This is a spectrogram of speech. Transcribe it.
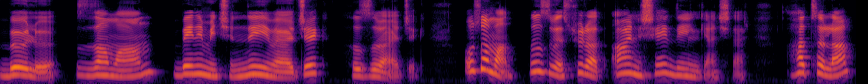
bölü zaman benim için neyi verecek? Hızı verecek. O zaman hız ve sürat aynı şey değil gençler. Hatırla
